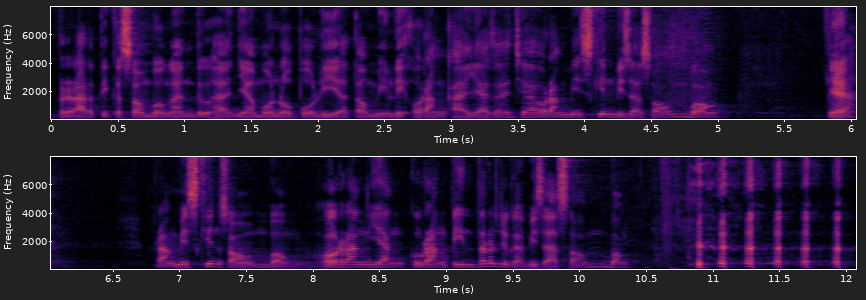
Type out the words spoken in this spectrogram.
berarti kesombongan itu hanya monopoli atau milik orang kaya saja. Orang miskin bisa sombong ya. Orang miskin sombong orang yang kurang pinter juga bisa sombong.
